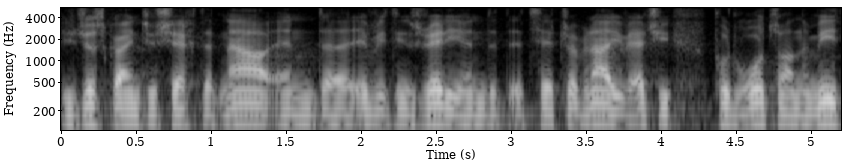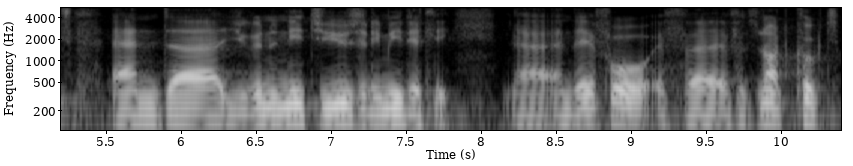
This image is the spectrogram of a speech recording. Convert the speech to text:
you're just going to shecht it now and uh, everything's ready and etc. But now you've actually put water on the meat, and you're going to need to use it immediately. Uh, and therefore, if, uh, if it's not cooked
